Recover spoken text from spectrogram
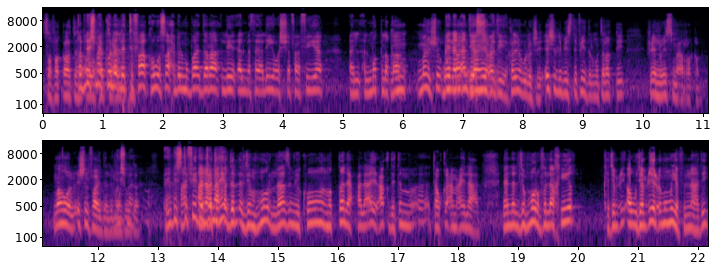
صفقاته طيب ليش ما يكون الاتفاق هو صاحب المبادرة للمثالية والشفافية ال- المطلقة ما بين ما- الأندية ما هي- السعودية. خليني أقول لك شيء. إيش اللي بيستفيد المتلقي في إنه يسمع الرقم؟ ما هو إيش الفائده اللي موجودة؟ هي بيستفيد أنا الجماهير. أعتقد الجمهور لازم يكون مطلع على أي عقد يتم توقيعه مع أي لاعب. لأن الجمهور في الأخير كجمعيه أو جمعية العمومية في النادي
